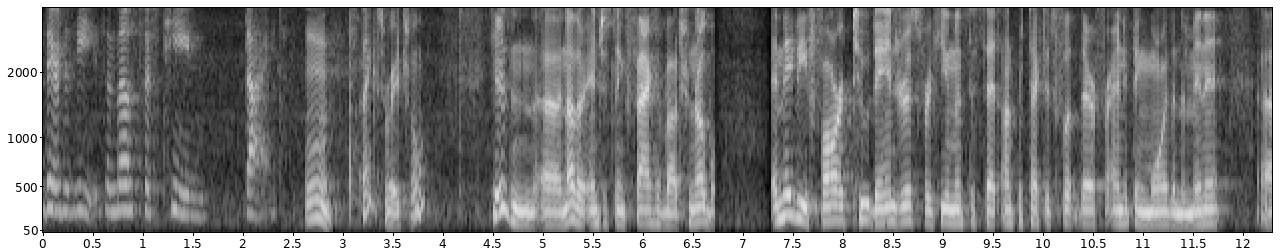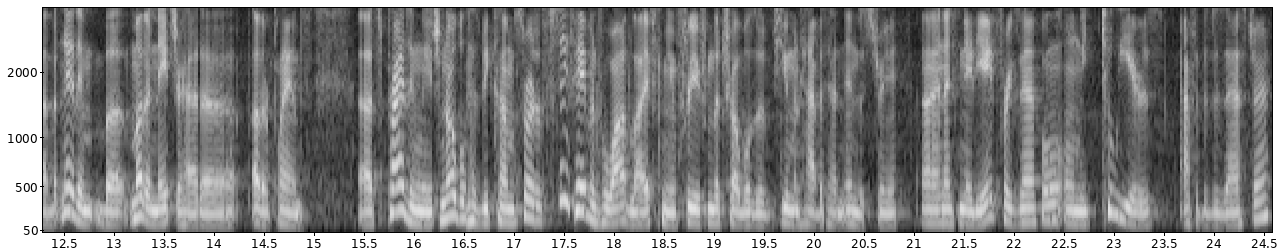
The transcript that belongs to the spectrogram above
their disease, and those 15 died. Mm, thanks, Rachel. Here's an, uh, another interesting fact about Chernobyl. It may be far too dangerous for humans to set unprotected foot there for anything more than a minute, uh, but, na- but Mother Nature had uh, other plans. Uh, surprisingly, Chernobyl has become sort of safe haven for wildlife, you know, free from the troubles of human habitat and industry. Uh, in 1988, for example, only two years after the disaster,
